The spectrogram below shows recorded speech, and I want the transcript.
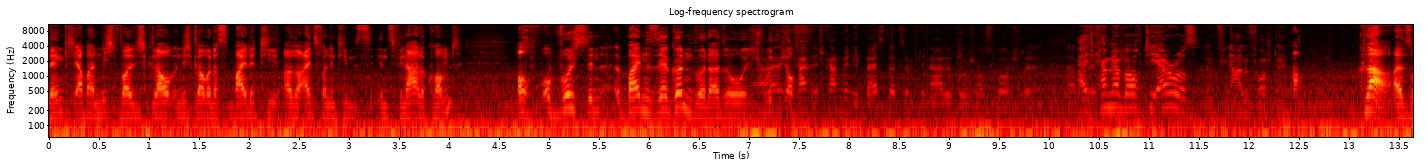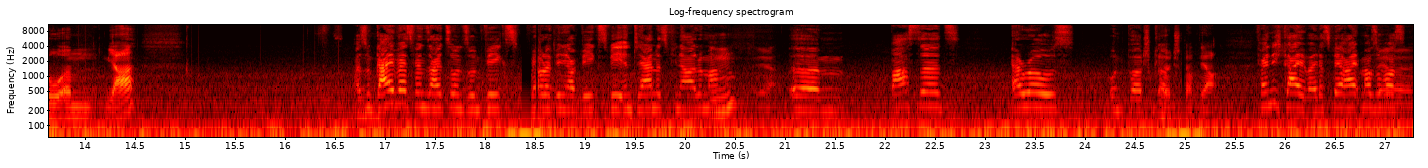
denke ich aber nicht, weil ich glaube, nicht glaube, dass beide Teams, also eins von den Teams ins Finale kommt. Auch obwohl ich es den beiden sehr gönnen würde. Also ich Ja, würde mich ich, auf. kann, ich kann mir die Bastards im Finale durchaus vorstellen. Ah, Ich kann mir aber auch die Arrows im Finale vorstellen. Ah, klar, also ähm, ja. Also geil wäre es, wenn sie halt so, so ein WX, mehr oder weniger WXW-internes Finale machen. Mhm. Ja. Ähm, Bastards, Arrows und Purge Club. Purge Club, ja. Fände ich geil, weil das wäre halt mal sowas, Wäre-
